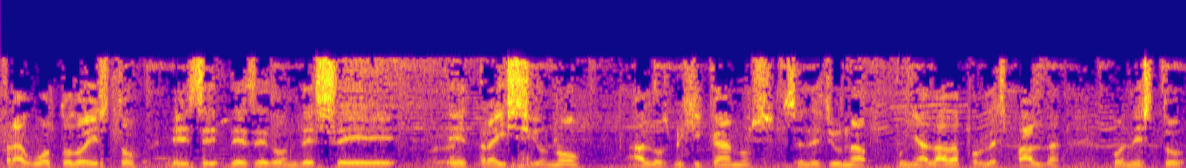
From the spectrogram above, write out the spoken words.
fraguó todo esto, es desde donde se eh, traicionó a los mexicanos, se les dio una puñalada por la espalda con esto,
